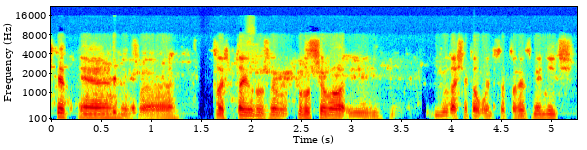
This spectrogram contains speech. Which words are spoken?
Świetnie, że coś tutaj ruszyło, ruszyło i uda się tą ulicę trochę zmienić.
